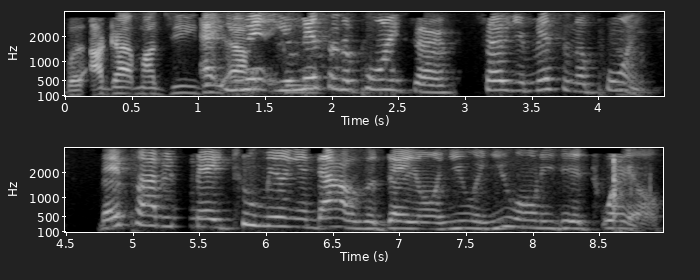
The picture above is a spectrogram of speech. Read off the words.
But I got my GED And. You, mi- you're missing a point, sir. Sir, you're missing a point. They probably made two million dollars a day on you, and you only did twelve,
